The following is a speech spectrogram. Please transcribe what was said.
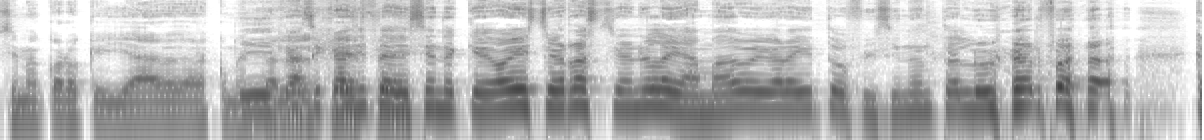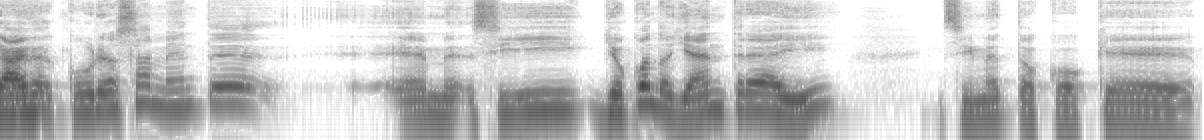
sí me acuerdo que ya era comentarle Y casi casi te dicen de que, oye, estoy rastreando la llamada, voy a llegar ahí a tu oficina en tal lugar para... Curiosamente, eh, sí, yo cuando ya entré ahí, sí me tocó que...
